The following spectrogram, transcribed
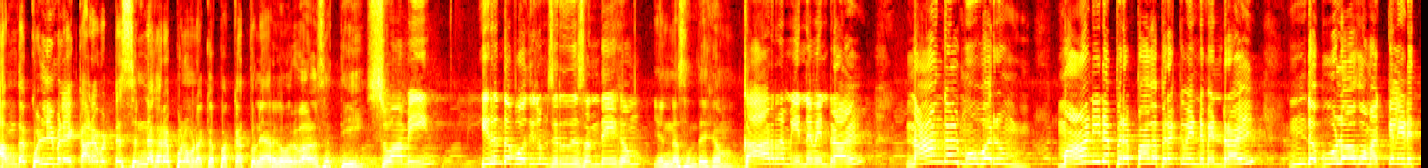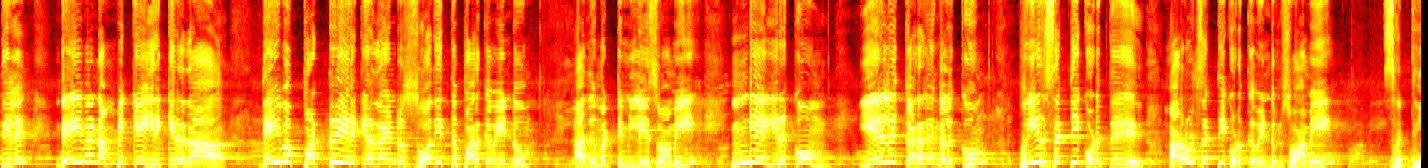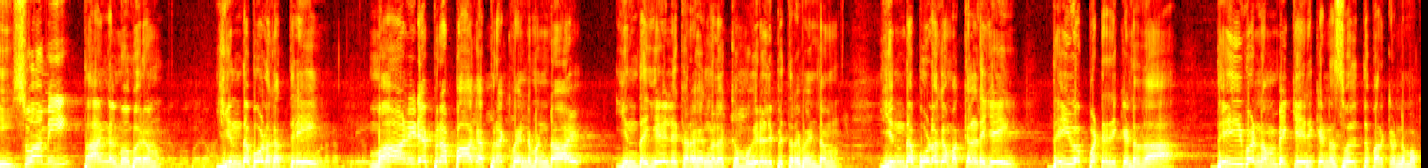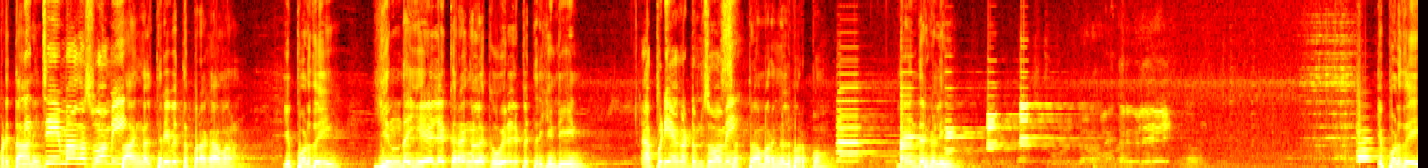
அந்த கொல்லிமலை காரவிட்ட சின்ன கருப்பனும் உனக்கு பக்கத்துணையாக வருவாள் சக்தி. சுவாமி இருந்த போதிலும் சிறிது சந்தேகம். என்ன சந்தேகம்? காரணம் என்னவென்றால் நாங்கள் மூவரும் மானிட பிறப்பாக பிறக்க வேண்டும் என்றால் இந்த பூலோக மக்களிடத்தில் தெய்வ நம்பிக்கை இருக்கிறதா? தெய்வ பற்று இருக்கிறதா என்று சோதித்து பார்க்க வேண்டும். அது மட்டும் இல்லையே சுவாமி. இங்கே இருக்கும் ஏழு கரகங்களுக்கும் உயிர் சக்தி கொடுத்து அருள் சக்தி கொடுக்க வேண்டும் சுவாமி. சக்தி. சுவாமி. தாங்கள் மூவரும் இந்த பூலகத்திலே மானிட பிறப்பாக பிறக்க வேண்டும் என்றால் இந்த ஏழு கிரகங்களுக்கும் உயிரிழப்பு தர வேண்டும். இந்த பூலக மக்களிடையே தெய்வப்பட்டிருக்கின்றதா தெய்வ நம்பிக்கை இருக்கின்ற சோதித்து பார்க்க வேண்டும். அப்படித்தானே? நிச்சயமாக சுவாமி. தாங்கள் தெரிவித்த பிரகாரம் இப்பொழுது இந்த ஏழு கரங்களுக்கு உயிரிழப்பு தருகின்றேன் அப்படியாகட்டும் சுவாமி. சற்று அமருங்கள் பார்ப்போம். மைந்தர்களே இப்பொழுது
